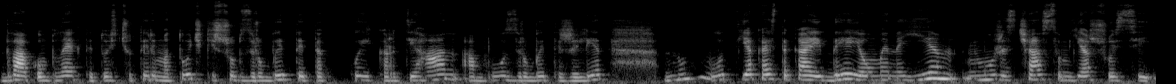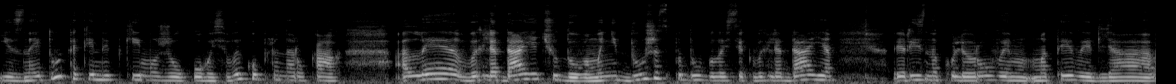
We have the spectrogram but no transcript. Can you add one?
два комплекти, тобто чотири маточки, щоб зробити такий кардіган або зробити жилет. Ну, от якась така ідея у мене є. Може, з часом я щось і знайду такі нитки, може, у когось викуплю на руках. Але виглядає чудово. Мені дуже сподобалось, як виглядає різнокольорові мотиви для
